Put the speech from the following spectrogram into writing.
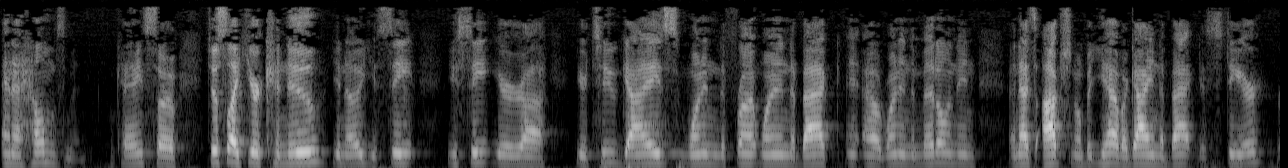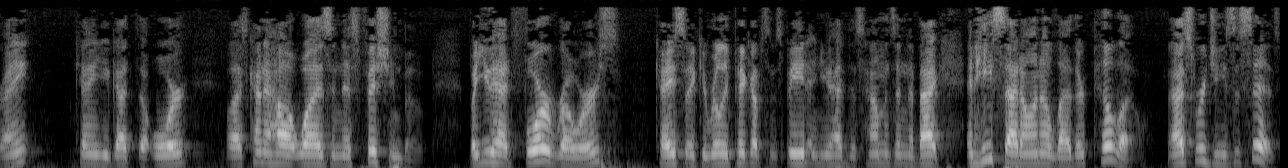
and a helmsman. Okay, so just like your canoe, you know, you seat you seat your uh, your two guys, one in the front, one in the back, uh, one in the middle, and then and that's optional. But you have a guy in the back to steer, right? Okay, you got the oar. Well, that's kind of how it was in this fishing boat. But you had four rowers, okay, so they could really pick up some speed, and you had this helmsman in the back, and he sat on a leather pillow. That's where Jesus is.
